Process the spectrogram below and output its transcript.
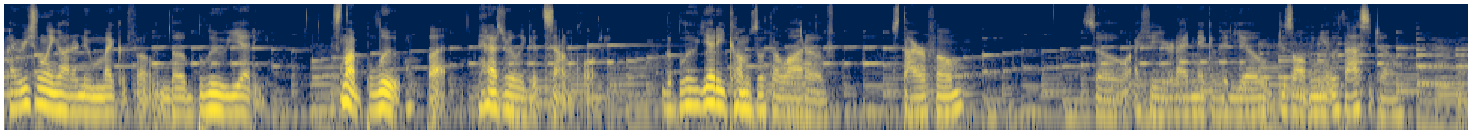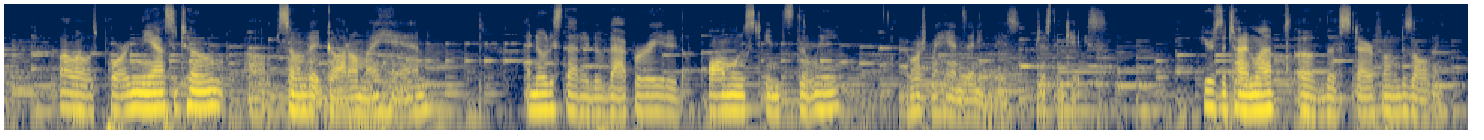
I recently got a new microphone, the Blue Yeti. It's not blue, but it has really good sound quality. The Blue Yeti comes with a lot of styrofoam, so I figured I'd make a video dissolving it with acetone. While I was pouring the acetone, uh, some of it got on my hand. I noticed that it evaporated almost instantly. I washed my hands anyways, just in case. Here's the time lapse of the styrofoam dissolving.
